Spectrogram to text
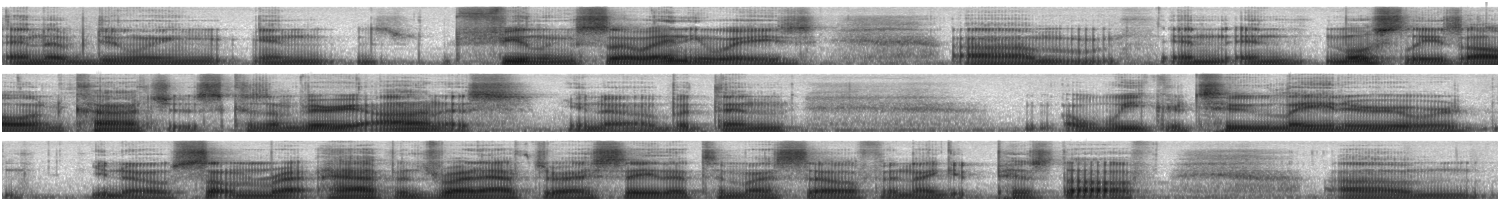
end up doing and feeling so anyways. Um, and and mostly it's all unconscious because I'm very honest, you know. But then a week or two later, or you know, something happens right after I say that to myself, and I get pissed off. Um,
